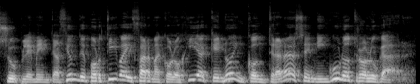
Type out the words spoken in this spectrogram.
suplementación deportiva y farmacología que no encontrarás en ningún otro lugar.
